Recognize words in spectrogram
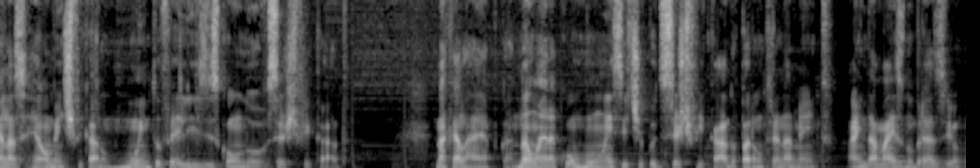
elas realmente ficaram muito felizes com o novo certificado. Naquela época, não era comum esse tipo de certificado para um treinamento, ainda mais no Brasil.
